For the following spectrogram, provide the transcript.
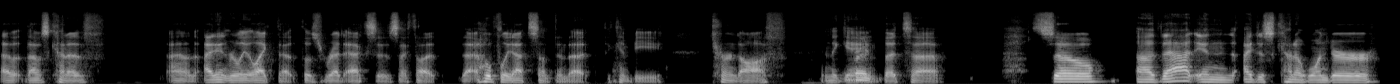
that, that was kind of I, don't know, I didn't really like that those red x's. I thought that hopefully that's something that can be turned off in the game Right. but uh so uh that and i just kind of wonder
